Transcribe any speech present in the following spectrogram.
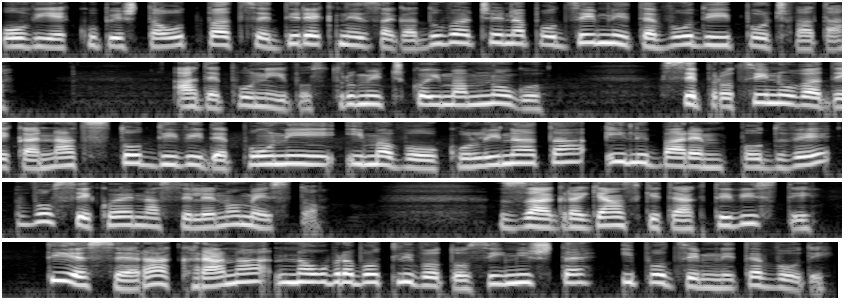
Овие купишта отпад се директни загадувачи на подземните води и почвата. А депонии во Струмичко има многу. Се проценува дека над 100 диви депонии има во околината или барем по две во секое населено место. За граѓанските активисти, тие се рак рана на обработливото земјиште и подземните води.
